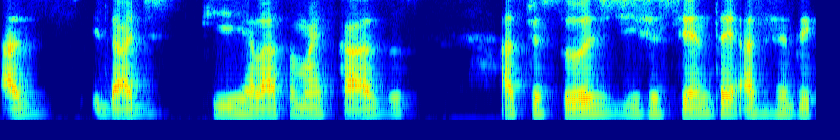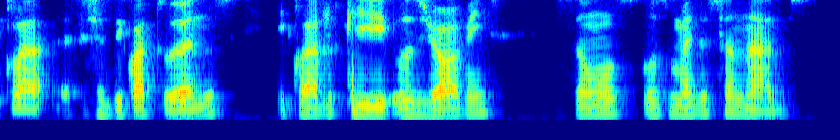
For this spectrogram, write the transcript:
as idades que relatam mais casos, as pessoas de 60 a 64, 64 anos, e claro que os jovens são os, os mais acionados.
